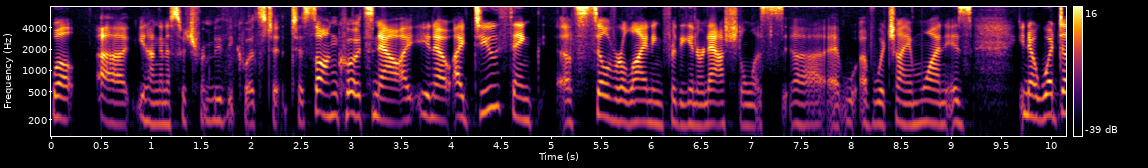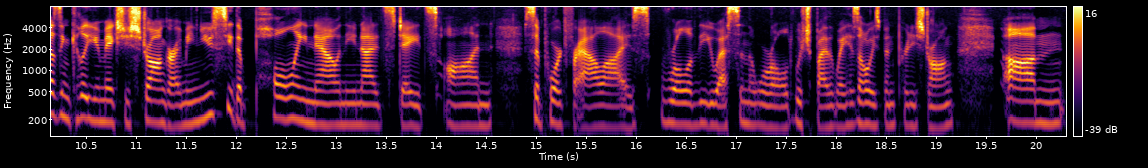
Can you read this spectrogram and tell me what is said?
Well, uh, you know, I'm going to switch from movie quotes to, to song quotes now. I, you know, I do think a silver lining for the internationalists, uh, of which I am one, is, you know, what doesn't kill you makes you stronger. I mean, you see the polling now in the United States on support for allies, role of the U.S. in the world, which, by the way, has always been pretty strong. Um,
